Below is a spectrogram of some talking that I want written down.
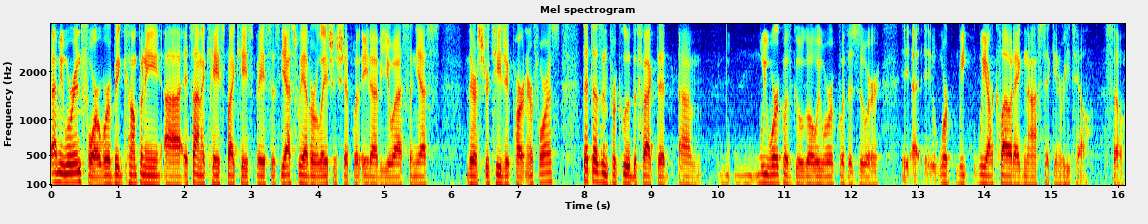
I mean we're Infor we're a big company. Uh, it's on a case by case basis. Yes, we have a relationship with AWS, and yes, they're a strategic partner for us. That doesn't preclude the fact that um, we work with Google, we work with Azure. Uh, it- we're, we we are cloud agnostic in retail, so.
